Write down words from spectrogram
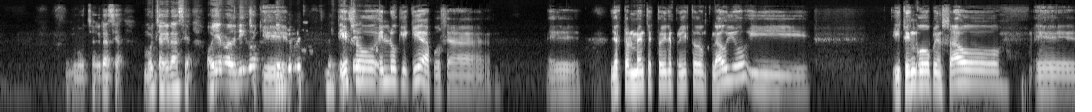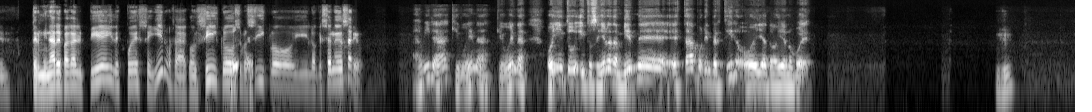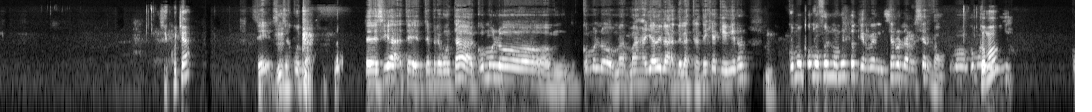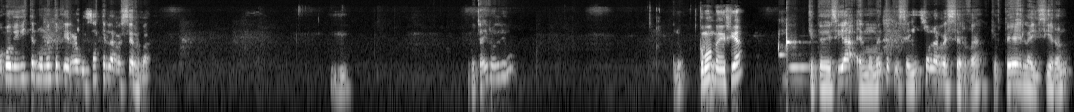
Muchas gracias, muchas gracias. Oye, Rodrigo, eso es lo que queda, pues, o sea, eh, yo actualmente estoy en el proyecto de Don Claudio y, y tengo pensado eh, terminar de pagar el pie y después seguir, o sea, con ciclos, superciclos y lo que sea necesario. Ah, mira, qué buena, qué buena. Oye, ¿y tu, y tu señora también eh, está por invertir o ella todavía no puede? ¿Se escucha? Sí, sí se escucha. te decía, te, te, preguntaba, ¿cómo lo, cómo lo más, allá de la, de la, estrategia que vieron, mm. ¿cómo, ¿cómo, fue el momento que realizaron la reserva? ¿Cómo, cómo, ¿Cómo? Viviste, ¿Cómo viviste el momento que realizaste la reserva? ¿Escucháis, Rodrigo? ¿Cómo me decía? Que te decía, el momento que se hizo la reserva, que ustedes la hicieron,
